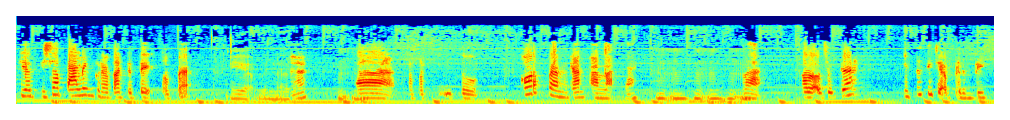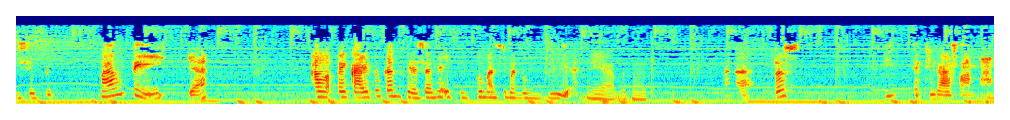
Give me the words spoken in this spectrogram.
dia bisa paling berapa detik, coba? Iya benar. Ya Nah, seperti itu. Korban kan anaknya. Nah, kalau sudah itu tidak berhenti di situ. Nanti ya, kalau TK itu kan biasanya ibu-ibu masih menunggu ya. Iya benar. Nah, terus jadi rasaman.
